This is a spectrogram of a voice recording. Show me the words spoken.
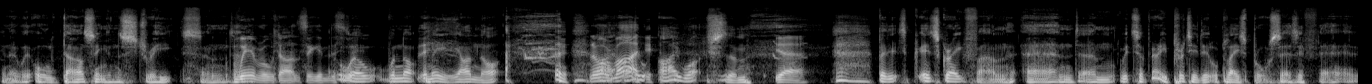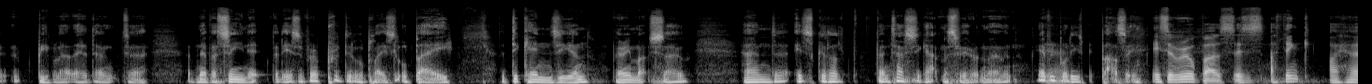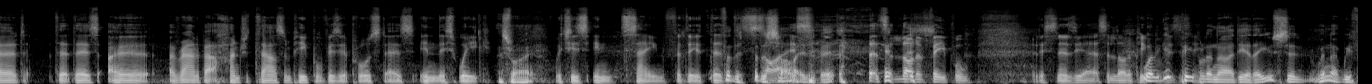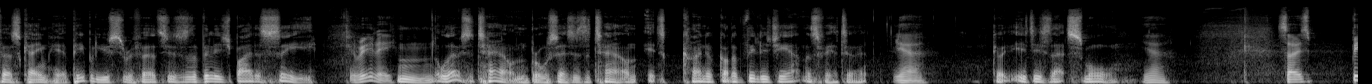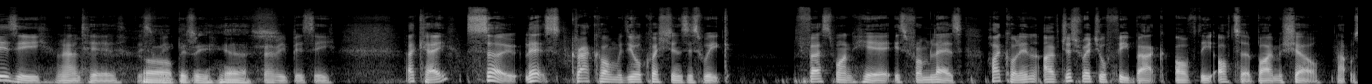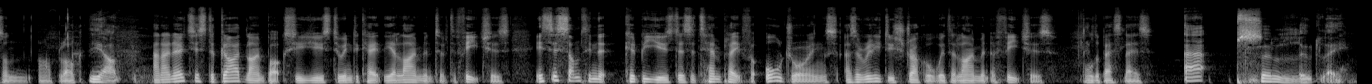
You know, we're all dancing in the streets, and uh, We're all dancing in this. well, well, not me. I'm not. Am I. I, I watch them. Yeah. but it's it's great fun, and um, it's a very pretty little place. Broadstairs, if uh, people out there don't uh, have never seen it, but it's a very pretty little place, little bay, a Dickensian, very much so, and uh, it's got a fantastic atmosphere at the moment. Everybody's buzzing. It's a real buzz. There's, I think I heard that there's uh, around about 100,000 people visit Broadstairs in this week, That's right. which is insane for the, the, For the, for the size of it. That's a lot of people, listeners. Yeah, that's a lot of people. well, to give people an idea, they used to when we first came here, people used to refer to it as the village by the sea. Really? Hmm. Although it's a town, Broadstairs it's a town, it's kind of got a villagey atmosphere to it. Yeah, It is that small. yeah. So it's busy around here this oh, week. busy, yes. Very busy. Okay, so let's crack on with your questions this week. First one here is from Les. Hi, Colin. I've just read your feedback of The Otter by Michelle. That was on our blog. Yeah. And I noticed a guideline box you used to indicate the alignment of the features. Is this something that could be used as a template for all drawings, as I really do struggle with alignment of features? All the best, Les. Absolutely.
